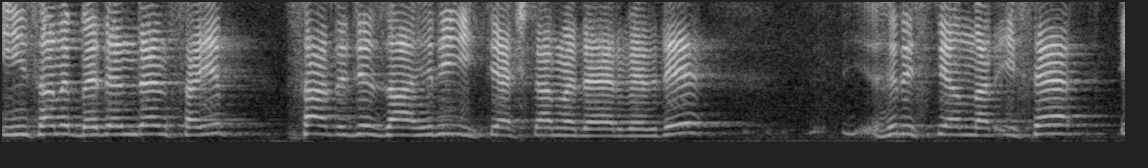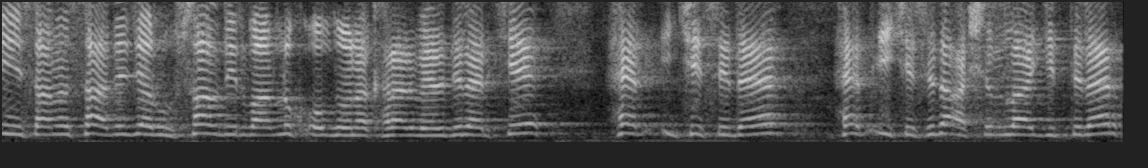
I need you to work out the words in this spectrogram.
insanı bedenden sayıp sadece zahiri ihtiyaçlarına değer verdi. Hristiyanlar ise insanın sadece ruhsal bir varlık olduğuna karar verdiler ki her ikisi de her ikisi de aşırılığa gittiler.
